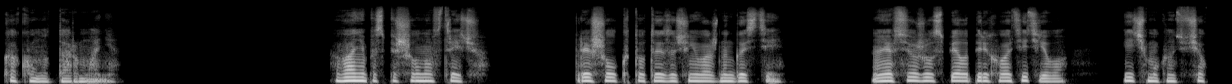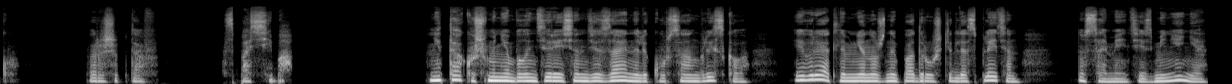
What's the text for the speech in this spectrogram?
какому-то Армане. Ваня поспешил навстречу. Пришел кто-то из очень важных гостей. Но я все же успела перехватить его и чмокнуть в щеку, прошептав «Спасибо». Не так уж мне был интересен дизайн или курсы английского, и вряд ли мне нужны подружки для сплетен, но сами эти изменения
